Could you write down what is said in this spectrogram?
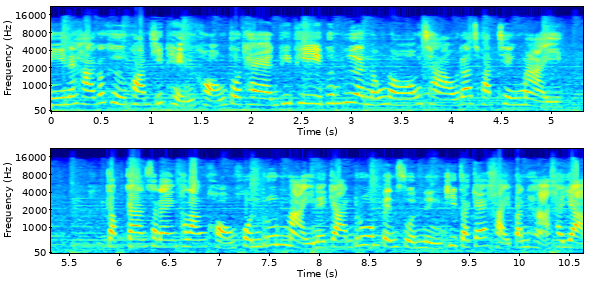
นี้นะคะก็คือความคิดเห็นของตัวแทนพี่ๆ เพื่อนๆ น้องๆ ชาวราชพัฒเชียงใหม่ กับการแสดงพลังของคนรุ่นใหม่ในการร่วมเป็นส่วนหนึ่งที่จะแก้ไขปัญหาขยะ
